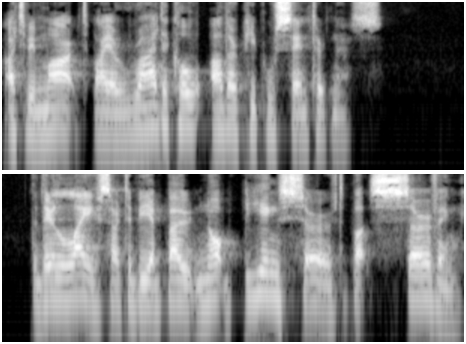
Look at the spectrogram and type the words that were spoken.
are to be marked by a radical other people centeredness. That their lives are to be about not being served, but serving.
